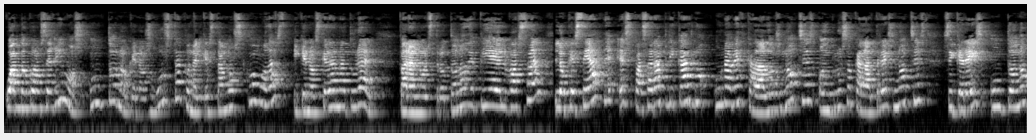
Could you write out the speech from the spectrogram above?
Cuando conseguimos un tono que nos gusta, con el que estamos cómodas y que nos queda natural para nuestro tono de piel basal, lo que se hace es pasar a aplicarlo una vez cada dos noches o incluso cada tres noches si queréis un tono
